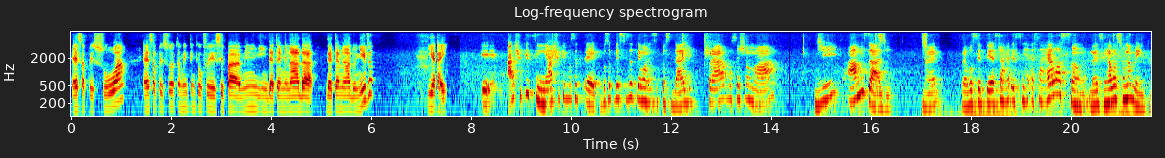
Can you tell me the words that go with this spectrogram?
essa pessoa, essa pessoa também tem que oferecer para mim em determinada determinado nível. E aí? É, acho que sim. Acho que você é, você precisa ter uma reciprocidade para você chamar de amizade né? Para você ter essa, esse, essa relação, né? esse relacionamento.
